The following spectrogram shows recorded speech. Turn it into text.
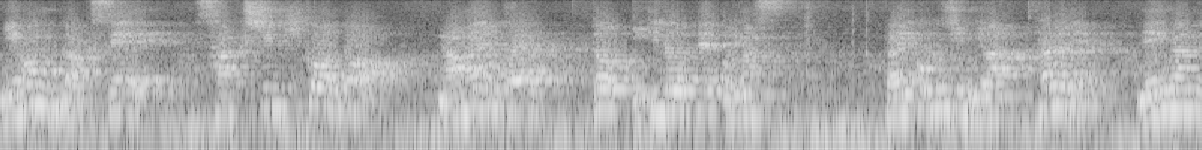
日本学生搾取機構と名前を変えろと憤っております。外国人にはただで年額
